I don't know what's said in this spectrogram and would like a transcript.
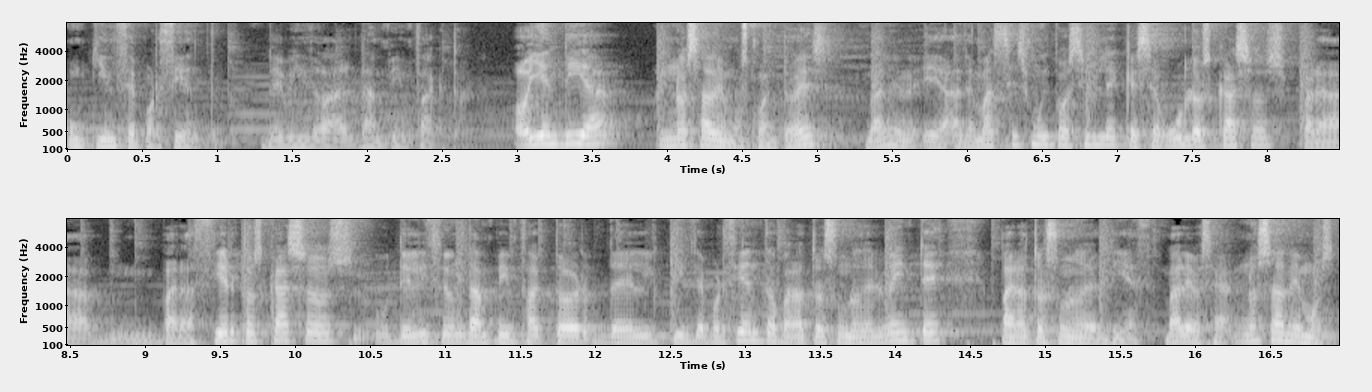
un 15% debido al dumping factor. Hoy en día no sabemos cuánto es, ¿vale? Y además es muy posible que según los casos, para, para ciertos casos utilice un dumping factor del 15%, para otros uno del 20%, para otros uno del 10%, ¿vale? O sea, no sabemos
